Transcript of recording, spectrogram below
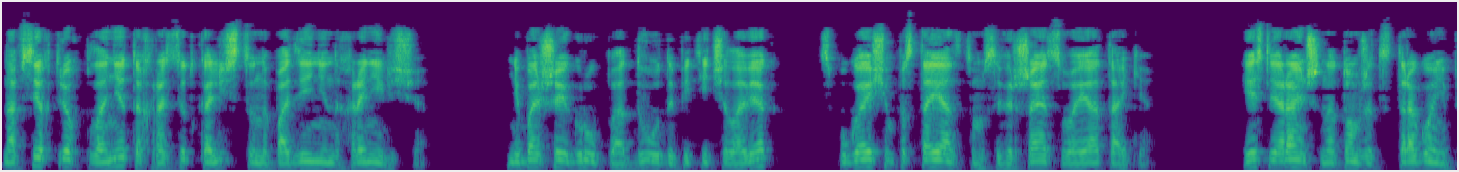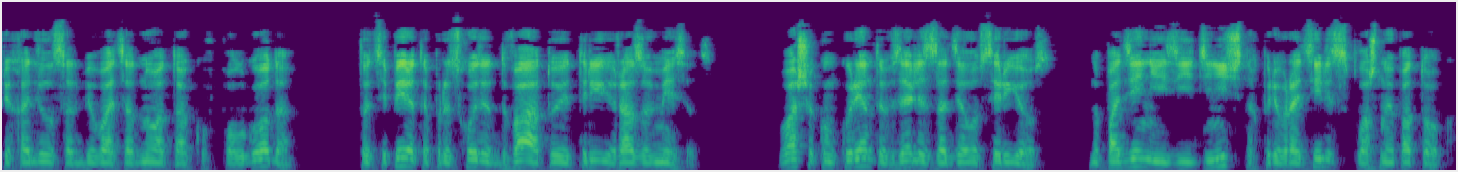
На всех трех планетах растет количество нападений на хранилище. Небольшие группы от двух до пяти человек с пугающим постоянством совершают свои атаки. Если раньше на том же Цитрагоне приходилось отбивать одну атаку в полгода, то теперь это происходит два, а то и три раза в месяц. Ваши конкуренты взялись за дело всерьез Нападения из единичных превратились в сплошной поток.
